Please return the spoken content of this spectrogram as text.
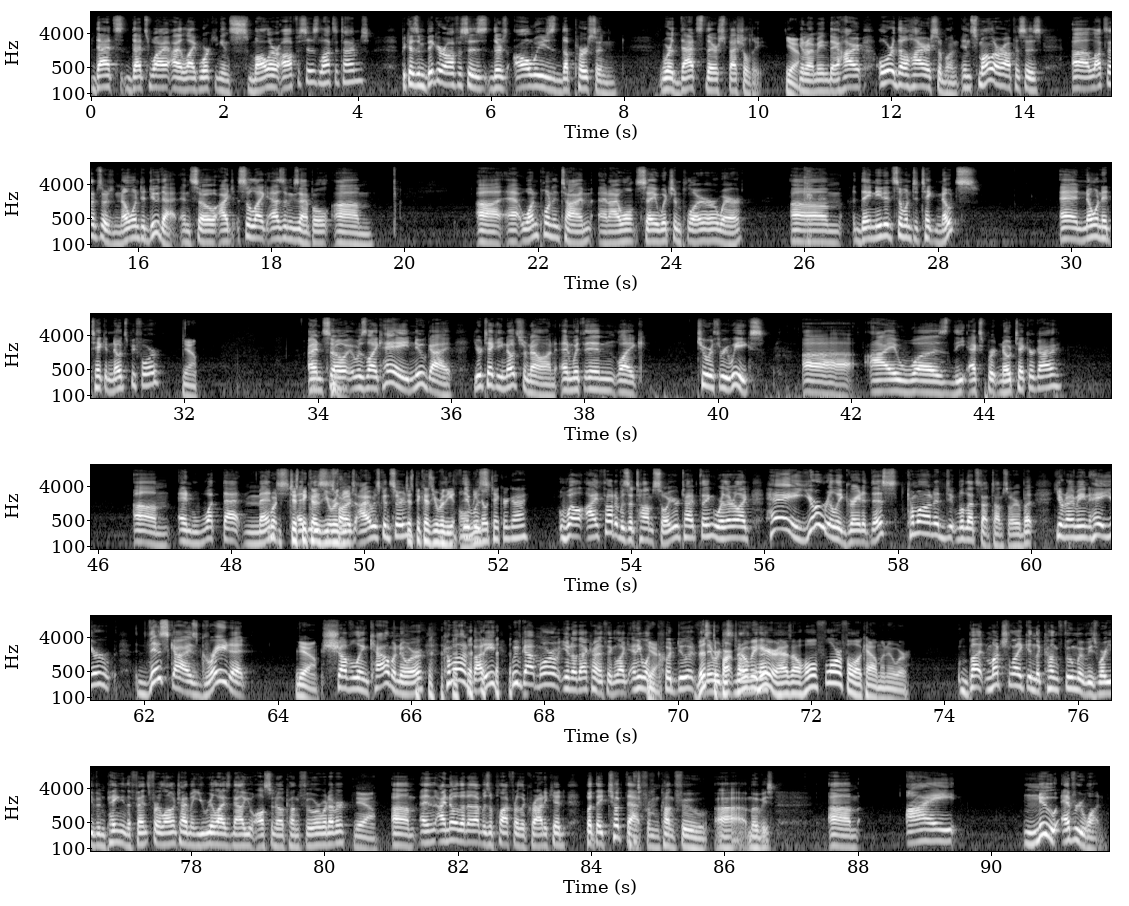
that's that's why I like working in smaller offices lots of times because in bigger offices there's always the person where that's their specialty. yeah. You know what I mean? They hire or they'll hire someone. In smaller offices, uh, lots of times there's no one to do that, and so I so like as an example, um, uh, at one point in time, and I won't say which employer or where, um, they needed someone to take notes, and no one had taken notes before, Yeah. and so it was like, hey, new guy, you're taking notes from now on, and within like two or three weeks, uh, I was the expert note taker guy. Um, and what that meant, What, just because you as were far the- as I was concerned, Just because you were the only was- note taker guy? well, I thought it was a Tom Sawyer type thing where they're like, "Hey, you're really great at this. Come on and do." Well, that's not Tom Sawyer, but you know what I mean. Hey, you're this guy's great at Yeah. shoveling cow manure. Come on, buddy. We've got more you know that kind of thing. Like anyone Yeah. could do it. This they department over me that. here has a whole floor full of cow manure. But much like in the kung fu movies, where you've been painting the fence for a long time and you realize now you also know kung fu or whatever. Yeah. Um, and I know that that was a plot for the Karate Kid, but they took that from kung fu uh, movies. Um, I knew everyone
